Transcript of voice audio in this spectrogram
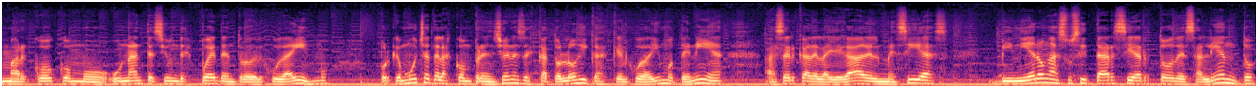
marcó como un antes y un después dentro del judaísmo, porque muchas de las comprensiones escatológicas que el judaísmo tenía acerca de la llegada del Mesías vinieron a suscitar cierto desaliento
